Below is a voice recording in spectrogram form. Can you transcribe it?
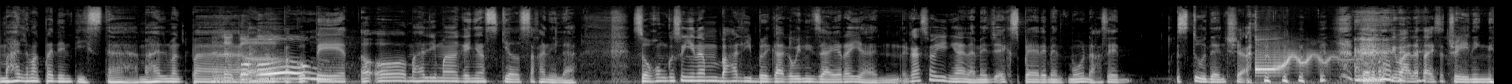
mahal magpa-dentista, mahal magpa ano, Oo. pagupit. Oo, mahal yung mga ganyang skills sa kanila. So kung gusto niyo naman baka libre gagawin ni Zaira yan, kaso yun nga na, medyo experiment muna kasi student siya. Pero magtiwala tayo sa training.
